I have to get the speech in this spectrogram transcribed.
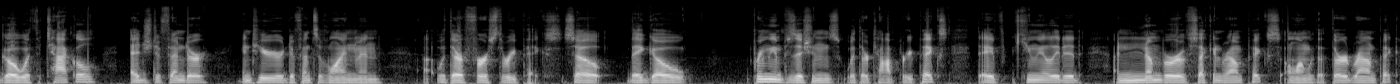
go with tackle, edge defender, interior defensive lineman uh, with their first three picks. So they go premium positions with their top three picks. They've accumulated a number of second round picks along with a third round pick.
